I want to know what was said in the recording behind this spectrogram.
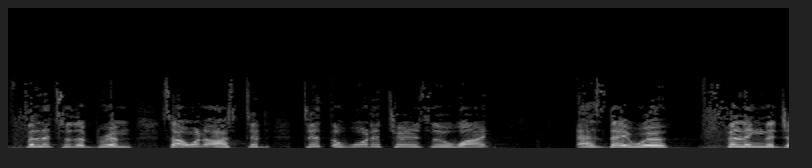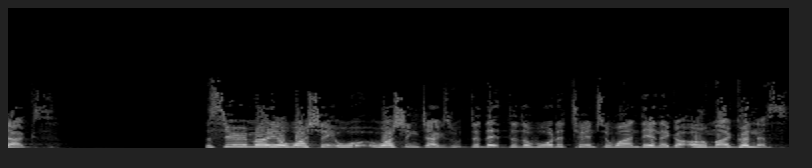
fill it to the brim. So I want to ask, did, did the water turn into the wine as they were filling the jugs? The ceremonial washing, washing jugs, did, they, did the water turn to wine there and they go, oh my goodness?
